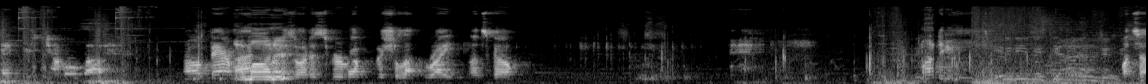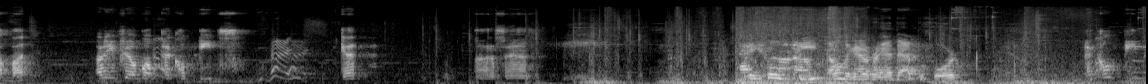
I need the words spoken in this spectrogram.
Take this jungle buff. Oh, bear I'm mind. on it. So just screw up, push le- right. Let's go. Monday, Enemy misguided and What's up, bud? how do you feel about pickled beets? Good. Not a fan. Pickled Pete. I don't think I ever had that before. Pickled beets?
